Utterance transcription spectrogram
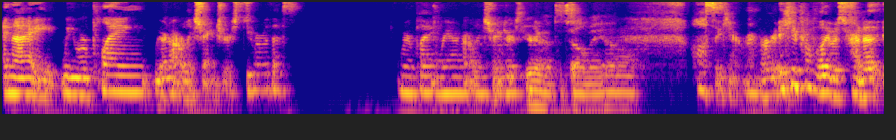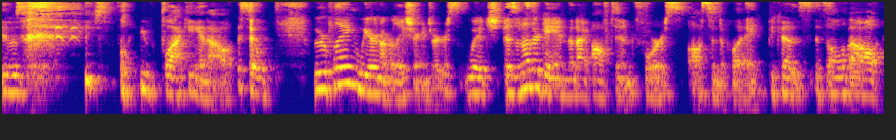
and I we were playing. We were not really strangers. Do you remember this? We were playing. We are not really strangers. You're gonna have to tell me. I don't. Also, can't remember. He probably was trying to. It was just blacking it out. So we were playing We Are Not Really Strangers, which is another game that I often force Austin to play because it's all about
